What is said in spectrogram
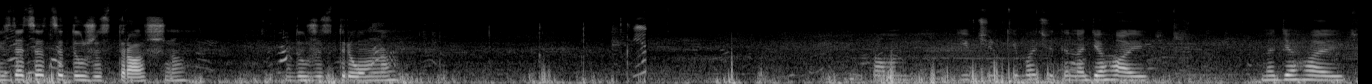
І здається, це дуже страшно. Дуже стрьомно. Там дівчинки, бачите, надягають. Надягають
